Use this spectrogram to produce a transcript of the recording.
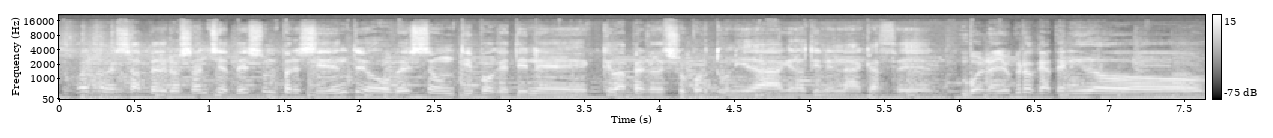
¿Tú cuando ves a Pedro Sánchez, ves un presidente o ves a un tipo que, tiene, que va a perder su oportunidad, que no tiene nada que hacer? Bueno, yo creo que ha tenido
